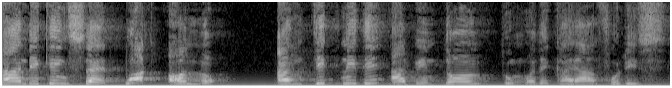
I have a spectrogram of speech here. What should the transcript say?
And the king said, What honor and dignity had been done to Mordecai for this?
